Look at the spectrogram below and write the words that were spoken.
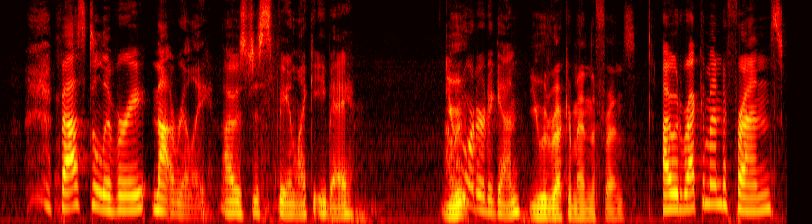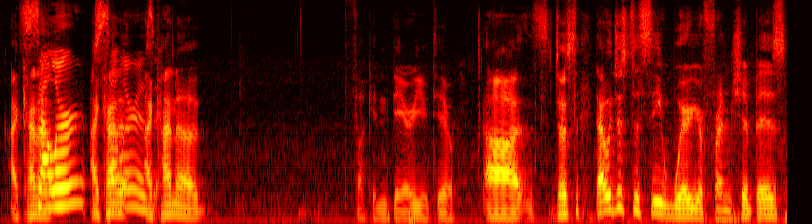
Fast delivery. Not really. I was just being like eBay. You would would- order it again. You would recommend the friends? I would recommend to friends. I kind of. seller. I kind seller of. is I kind of. Fucking dare you to. Uh, just that was just to see where your friendship is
